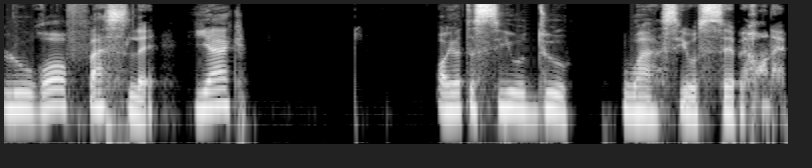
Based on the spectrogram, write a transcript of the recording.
لوقا فصل یک آیات سی و دو و سی و سه بخوانه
